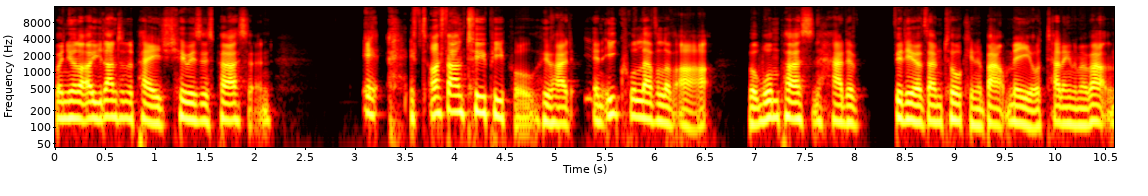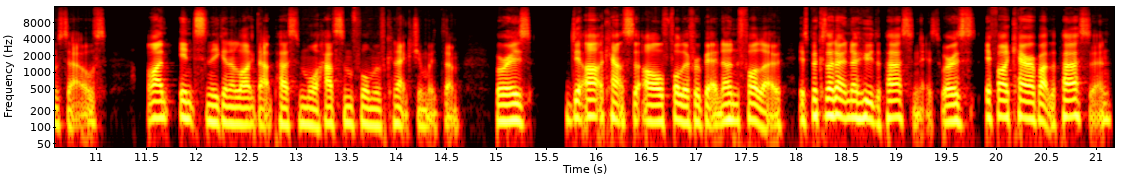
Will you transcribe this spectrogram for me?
when you're like oh you land on the page who is this person it, if I found two people who had an equal level of art, but one person had a video of them talking about me or telling them about themselves, I'm instantly going to like that person more, have some form of connection with them. Whereas the art accounts that I'll follow for a bit and unfollow is because I don't know who the person is. Whereas if I care about the person,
